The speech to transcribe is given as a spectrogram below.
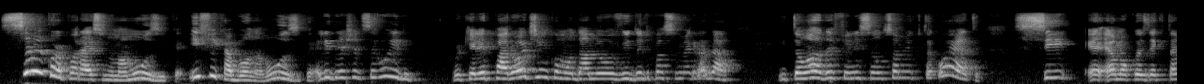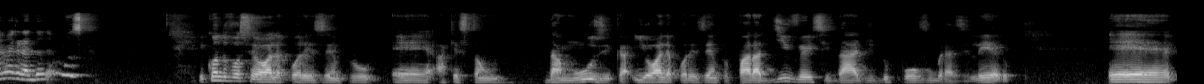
Se eu incorporar isso numa música e ficar bom na música, ele deixa de ser ruído. Porque ele parou de incomodar meu ouvido, ele passou a me agradar. Então a definição do seu amigo está correta. Se é, é uma coisa que está me agradando, é música. E quando você olha, por exemplo, é, a questão da música e olha, por exemplo, para a diversidade do povo brasileiro, é,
